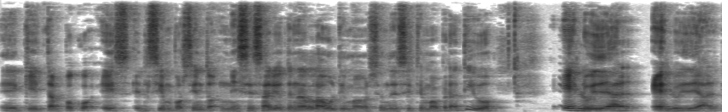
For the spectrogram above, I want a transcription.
Eh, que tampoco es el 100% necesario tener la última versión del sistema operativo. Es lo ideal, es lo ideal.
